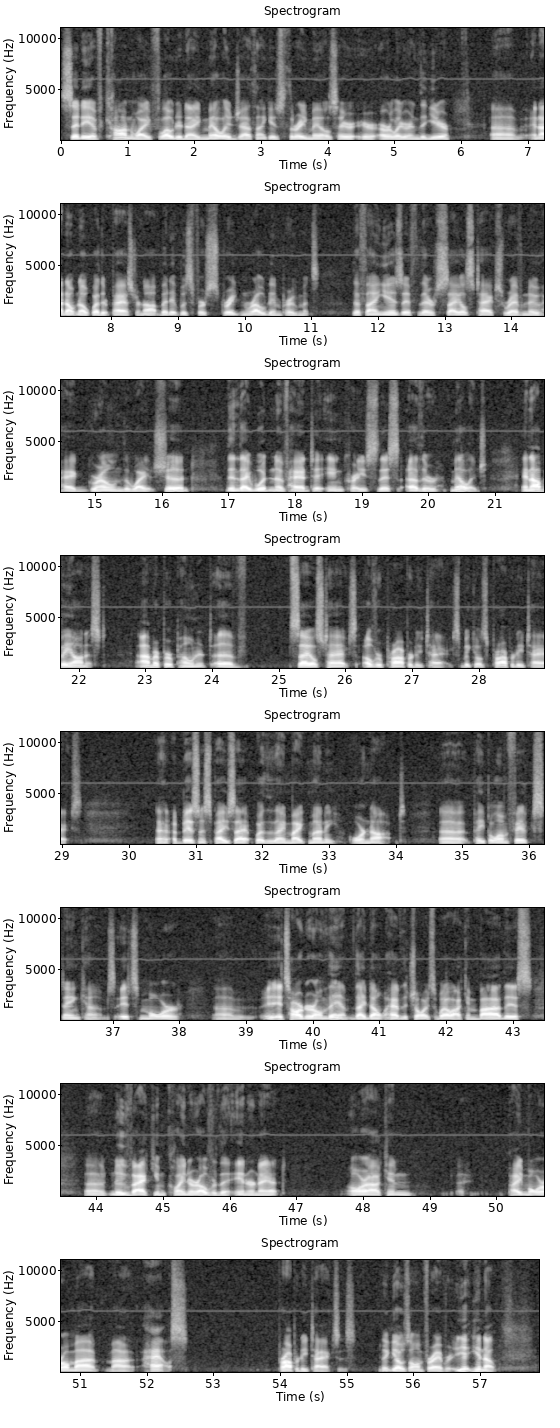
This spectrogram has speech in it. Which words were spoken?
city of Conway floated a millage, I think is three mills here here earlier in the year, uh, and I don't know whether it passed or not, but it was for street and road improvements. The thing is, if their sales tax revenue had grown the way it should, then they wouldn't have had to increase this other millage. And I'll be honest, I'm a proponent of sales tax over property tax because property tax uh, a business pays that whether they make money or not. Uh, people on fixed incomes, it's more, uh, it's harder on them. They don't have the choice. Well, I can buy this uh, new vacuum cleaner over the internet, or I can pay more on my my house property taxes that goes on forever. You, you know,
